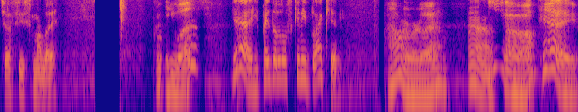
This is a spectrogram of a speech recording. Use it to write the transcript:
Jussie Smollett. he was. Yeah, he played the little skinny black kid. I don't remember that. Huh. Oh, okay.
